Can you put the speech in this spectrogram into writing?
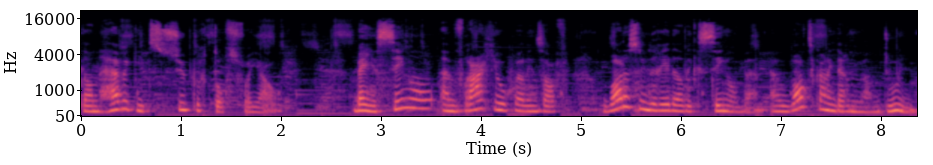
dan heb ik iets super tofs voor jou. Ben je single en vraag je ook wel eens af: wat is nu de reden dat ik single ben en wat kan ik daar nu aan doen?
